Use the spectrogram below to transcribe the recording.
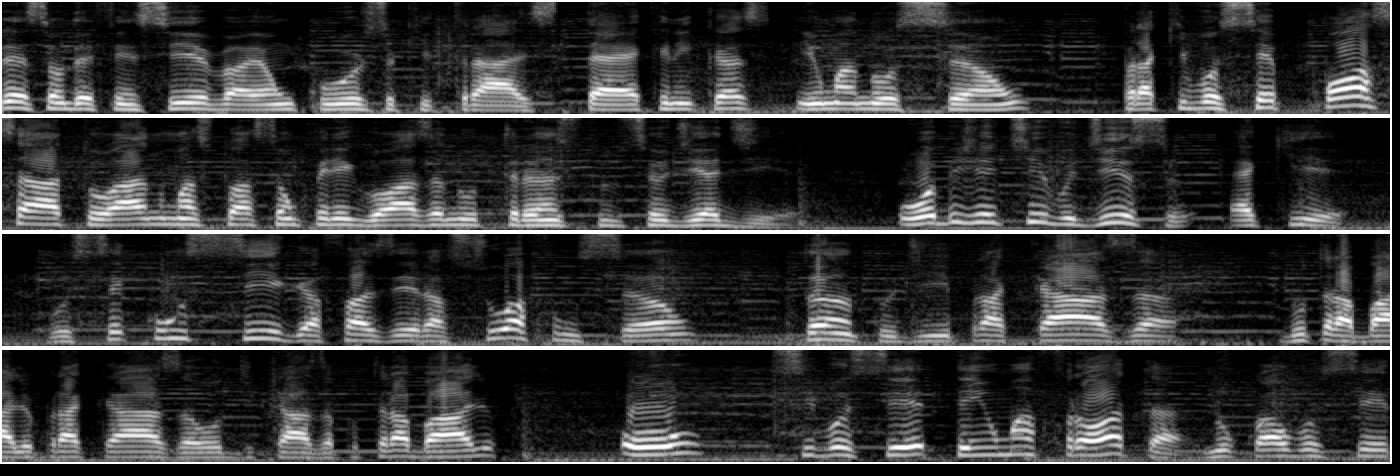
Direção defensiva é um curso que traz técnicas e uma noção para que você possa atuar numa situação perigosa no trânsito do seu dia a dia. O objetivo disso é que você consiga fazer a sua função, tanto de ir para casa, do trabalho para casa ou de casa para o trabalho, ou se você tem uma frota no qual você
